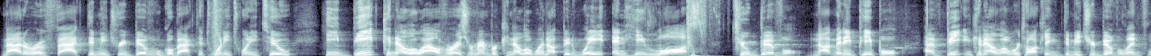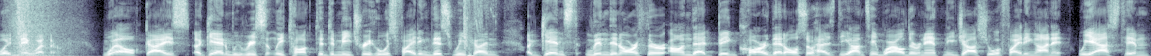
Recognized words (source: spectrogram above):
Matter of fact, Dmitry Bivol will go back to 2022. He beat Canelo Alvarez. Remember, Canelo went up in weight and he lost to Bivol. Not many people have beaten Canelo. We're talking Dmitry Bivol and Floyd Mayweather. Well, guys, again, we recently talked to Dmitry, who was fighting this weekend against Lyndon Arthur on that big card that also has Deontay Wilder and Anthony Joshua fighting on it. We asked him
